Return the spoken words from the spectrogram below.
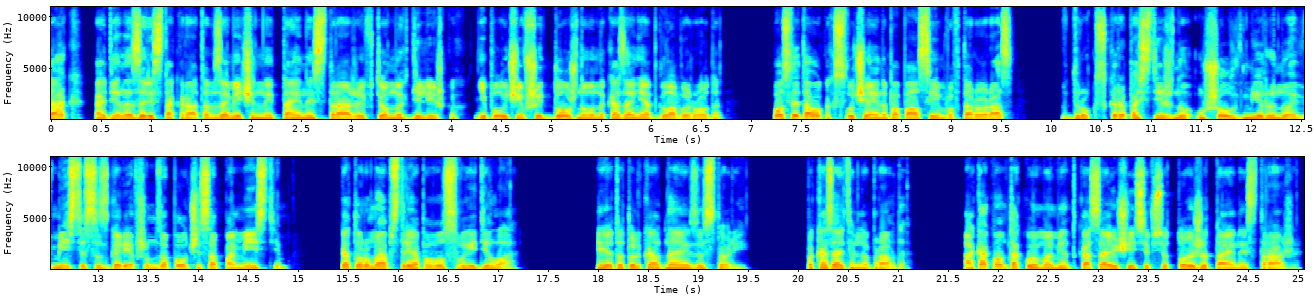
Так, один из аристократов, замеченный тайной стражей в темных делишках, не получивший должного наказания от главы рода, После того, как случайно попался им во второй раз, вдруг скоропостижно ушел в мир иной вместе со сгоревшим за полчаса поместьем, в котором и обстряпывал свои дела. И это только одна из историй. Показательно, правда? А как вам такой момент, касающийся все той же тайной стражи?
